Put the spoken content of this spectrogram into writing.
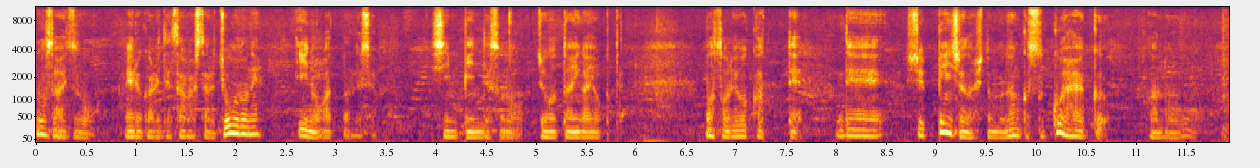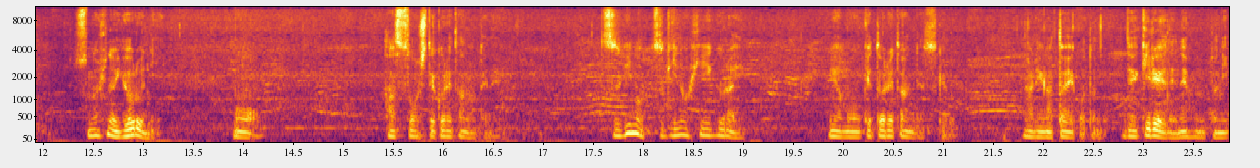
のサイズをメルカリで探したら、ちょうどね、いいのがあったんですよ。新品でその状態が良くて。まあ、それを買って。で出品者の人もなんかすっごい早くあのその日の夜にもう発送してくれたのでね。次の次の日ぐらいいやもう受け取れたんですけどありがたいことに。で綺麗でね本当に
